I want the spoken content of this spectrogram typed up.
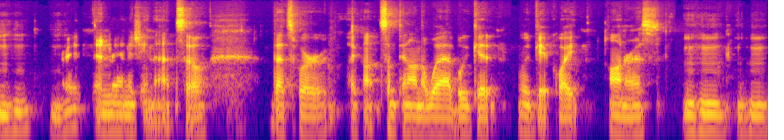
mm-hmm. Mm-hmm. right, and managing that. So that's where like on, something on the web would get would get quite onerous. Mm-hmm, mm-hmm.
